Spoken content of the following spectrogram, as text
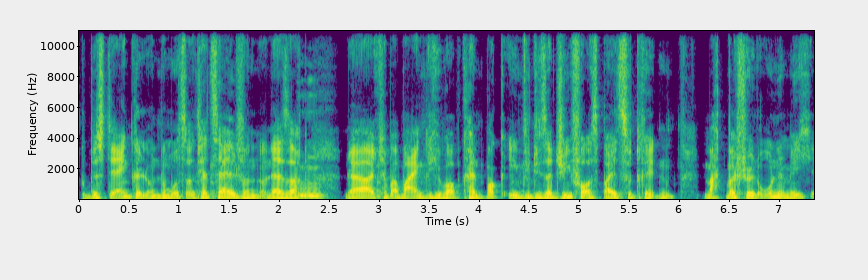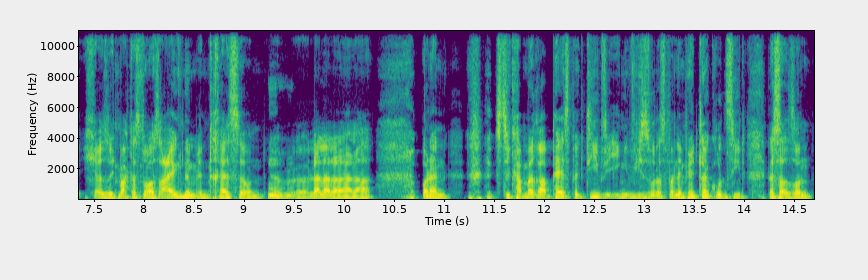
du bist der Enkel und du musst uns jetzt helfen. Und er sagt, mhm. ja, ich habe aber eigentlich überhaupt keinen Bock, irgendwie dieser GeForce beizutreten. Macht mal schön ohne mich. Ich, also ich mache das nur aus eigenem Interesse und äh, mhm. äh, lalalala. Und dann ist die Kameraperspektive irgendwie so, dass man im Hintergrund sieht, dass er so ein,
